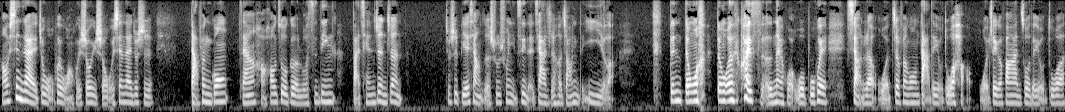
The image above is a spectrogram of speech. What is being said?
然后现在就我会往回收一收，我现在就是打份工，咱好好做个螺丝钉。把钱挣挣，就是别想着输出你自己的价值和找你的意义了。等等我等我快死了的那会儿，我不会想着我这份工打的有多好，我这个方案做的有多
